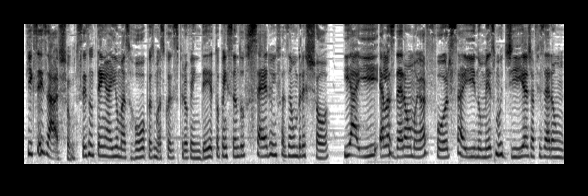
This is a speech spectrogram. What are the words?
que, que vocês acham? Vocês não têm aí umas roupas, umas coisas para eu vender? Tô pensando sério em fazer um brechó. E aí elas deram a maior força e no mesmo dia já fizeram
